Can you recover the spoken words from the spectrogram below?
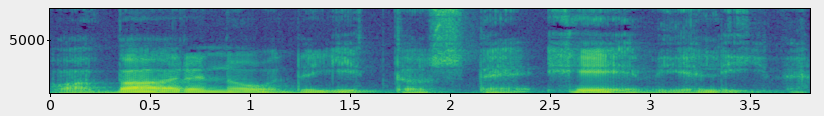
og av bare nåde gitt oss det evige liv.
